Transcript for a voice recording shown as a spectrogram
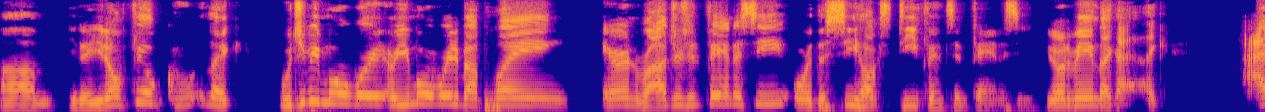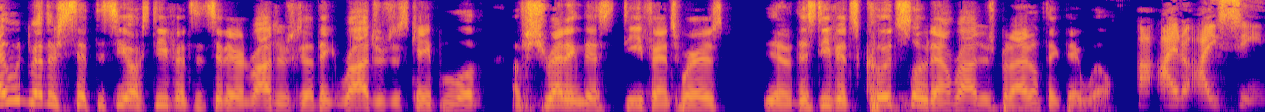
Um, you know, you don't feel like. Would you be more worried? Are you more worried about playing Aaron Rodgers in fantasy or the Seahawks defense in fantasy? You know what I mean? Like, I like. I would rather sit the Seahawks defense than sit Aaron Rodgers because I think Rodgers is capable of of shredding this defense, whereas you know, this defense could slow down Rodgers, but I don't think they will. I, I, I, see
